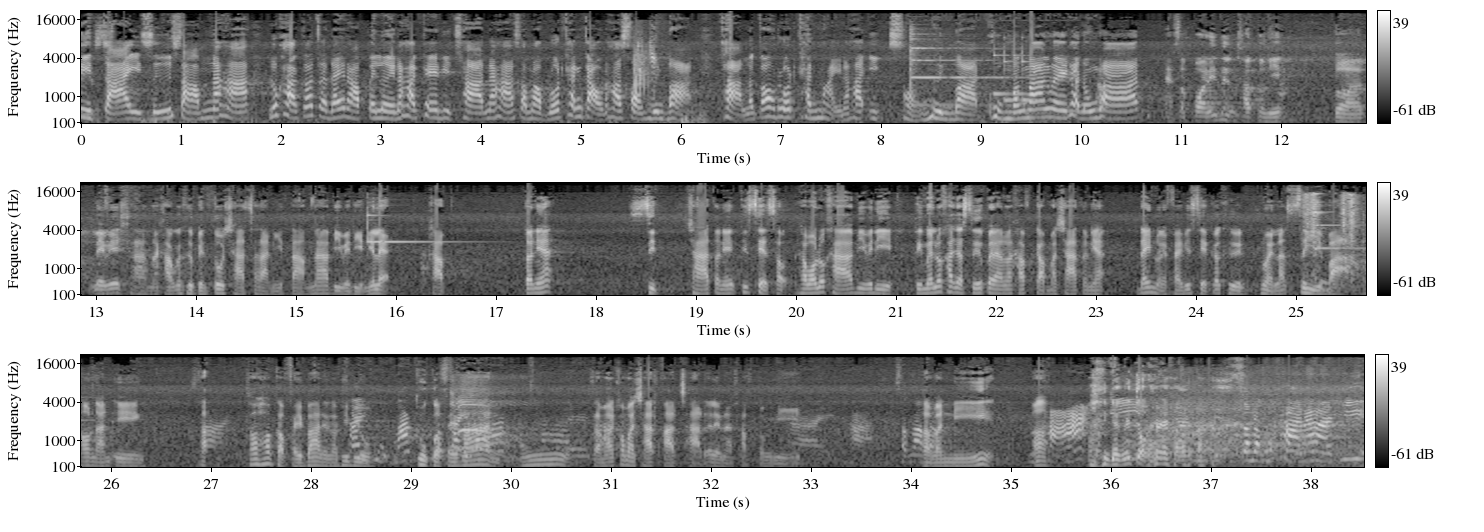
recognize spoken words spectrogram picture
ติดใจซื้อซ้ำนะคะ ลูกค้าก็จะได้รับไปเลยนะคะ เครดิตชาร์จนะคะสำหรับรถคันเก่านะคะ 20,000 บาทค่ะแล้วก็รถคันใหม่นะคะ อีก 20,000 บาทคุ้มมาก ๆ เลยค่ะน้องบาสแอบสปอยนิดนึงครับตัวนี้ตัวเลเวลชาร์จนะครับก็คือเป็นตู้ชาร์จสถานีตามหน้า BVD นี่แหละครับตัวเนี้ยสิทธิ์ชาร์จตัวนี้พิเศษเฉพาะลูกค้า BVD ถึงแม้ลูกค้าจะซื้อไปแล้วนะครับ กลับมาชาร์จตัวเนี้ยได้หน่วยไฟพิเศษก็คือหน่วยละ 4 บาทเท่านั้นเอง เท่าเท่ากับไฟบ้านเลยนะพี่บิวใช่ถูกมากถูกกว่าไฟบ้านถูกกว่าไฟบ้านโอ้ใช่สามารถเข้ามาชาร์จฟาสต์ชาร์จได้เลยนะครับ ตรงนี้ใช่ค่ะสำหรับแต่วันนี้ลูกค้ายังไม่จบใช่ไหมครับสำหรับลูกค้านะคะที่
